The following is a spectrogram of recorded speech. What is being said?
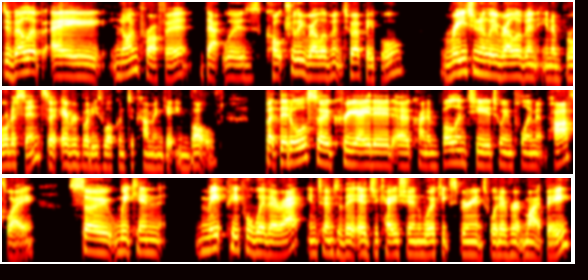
develop a nonprofit that was culturally relevant to our people, regionally relevant in a broader sense. So everybody's welcome to come and get involved but that also created a kind of volunteer to employment pathway so we can meet people where they're at in terms of their education, work experience, whatever it might be,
